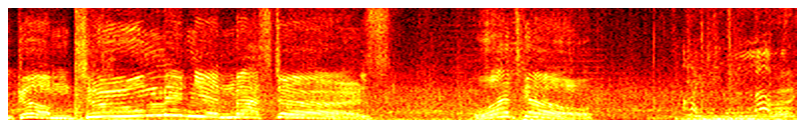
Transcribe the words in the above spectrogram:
Welcome to Minion Masters! Let's go! I just love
